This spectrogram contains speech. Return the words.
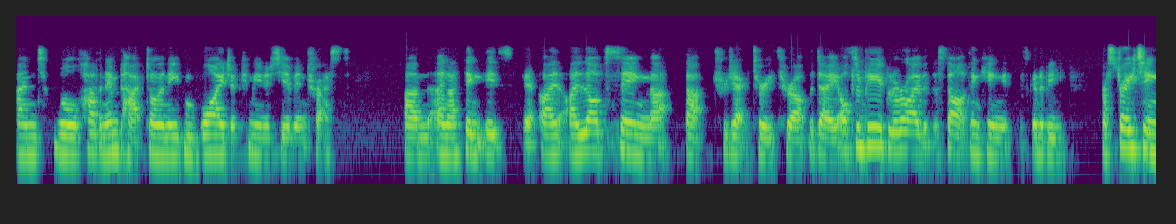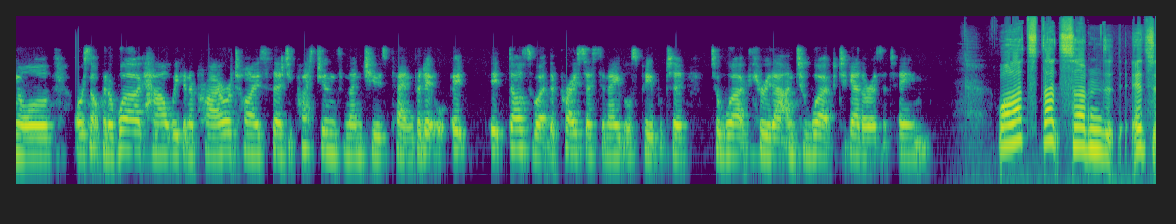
and will have an impact on an even wider community of interest. Um, and I think it's I, I love seeing that that trajectory throughout the day. Often people arrive at the start thinking it's going to be frustrating or or it's not going to work how are we going to prioritize 30 questions and then choose 10 but it, it it does work. The process enables people to to work through that and to work together as a team. Well, that's that's um, it's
